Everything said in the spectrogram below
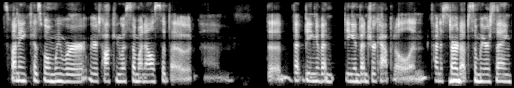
It's funny because when we were we were talking with someone else about um, the that being event being in venture capital and kind of mm-hmm. startups, mm-hmm. and we were saying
